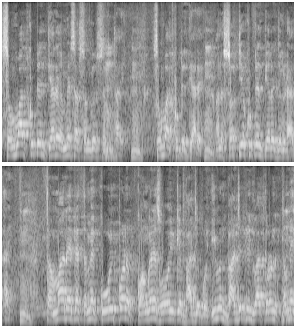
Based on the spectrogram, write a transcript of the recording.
સંવાદ ખૂટે ને ત્યારે હંમેશા સંઘર્ષ શરૂ થાય. સંવાદ ખૂટે ત્યારે. અને સત્ય ખૂટે ને ત્યારે ઝઘડા થાય. તમારે એટલે તમે કોઈ પણ કોંગ્રેસ હોય કે ભાજપ હોય ઇવન ભાજપની જ વાત કરો ને તમે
